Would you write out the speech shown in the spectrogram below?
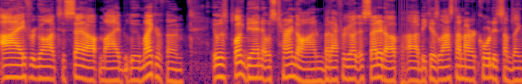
I forgot to set up my blue microphone. It was plugged in, it was turned on, but I forgot to set it up uh, because last time I recorded something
